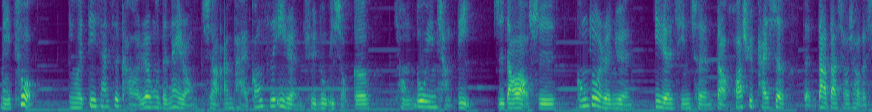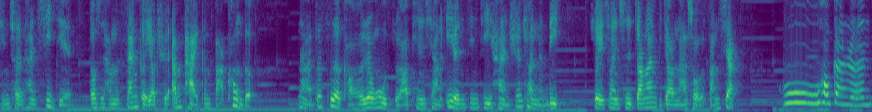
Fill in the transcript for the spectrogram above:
没错，因为第三次考核任务的内容是要安排公司艺人去录一首歌，从录音场地、指导老师、工作人员、艺人行程到花絮拍摄等大大小小的行程和细节，都是他们三个要去安排跟把控的。那这次的考核任务主要偏向艺人经济和宣传能力，所以算是张安比较拿手的方向。哦，好感人！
